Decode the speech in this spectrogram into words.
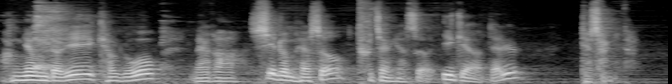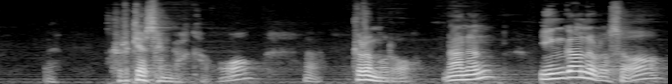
악령들이 결국 내가 씨름해서 투쟁해서 이겨야 될 대상이다. 네. 그렇게 생각하고 어, 그러므로 나는 인간으로서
